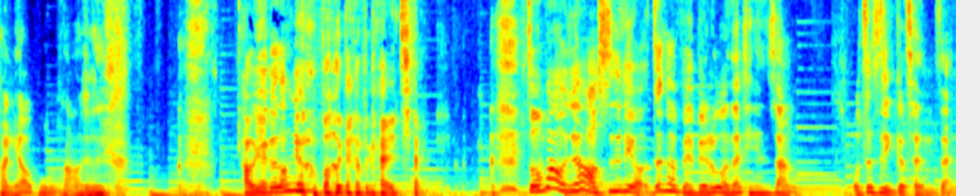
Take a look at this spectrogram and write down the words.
换尿布，然后就是 好有个东西我不知道该不该讲。怎么办？我觉得好失礼哦。这个北北如果在天上，我这是一个称赞。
